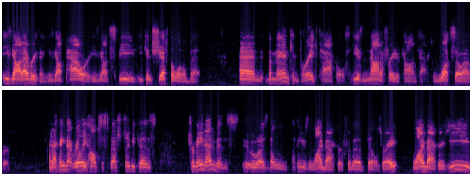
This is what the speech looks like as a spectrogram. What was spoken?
he's got everything. He's got power, he's got speed, he can shift a little bit and the man can break tackles. He is not afraid of contact whatsoever. And I think that really helps, especially because Tremaine Edmunds, who was the, I think he was linebacker for the Bills, right? Linebacker, he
